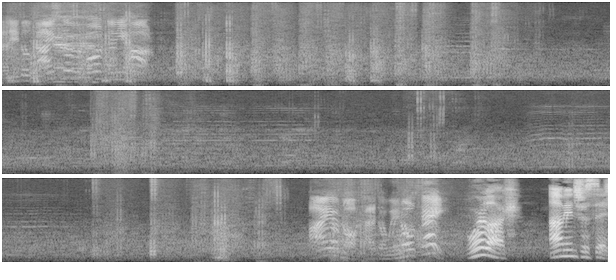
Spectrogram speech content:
A little nicer more than I'm interested.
